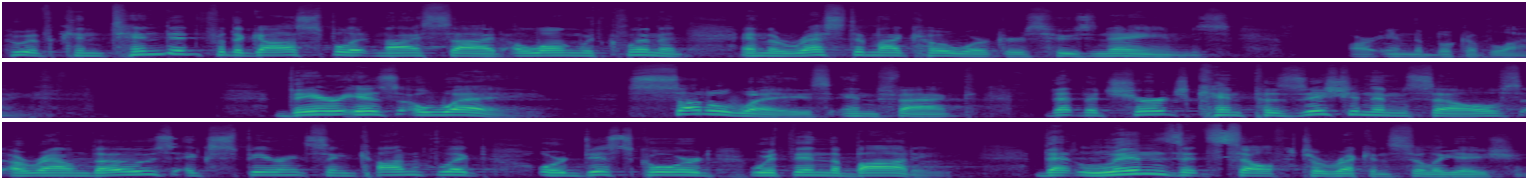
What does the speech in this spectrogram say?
who have contended for the gospel at my side, along with Clement and the rest of my co workers whose names are in the book of life. There is a way, subtle ways, in fact, that the church can position themselves around those experiencing conflict or discord within the body that lends itself to reconciliation.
